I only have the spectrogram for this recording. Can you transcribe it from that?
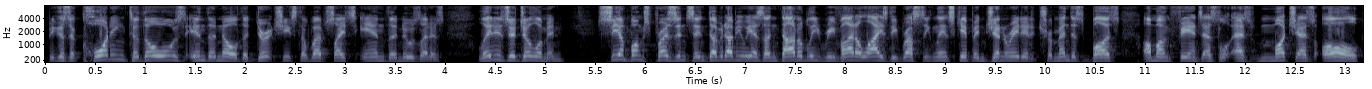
because, according to those in the know, the dirt sheets, the websites, and the newsletters, ladies and gentlemen, CM Punk's presence in WWE has undoubtedly revitalized the wrestling landscape and generated a tremendous buzz among fans. As as much as all,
